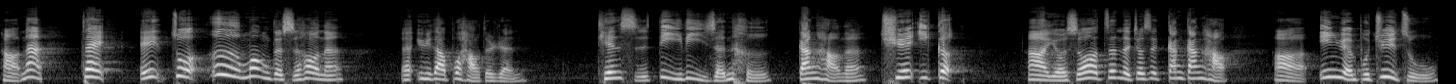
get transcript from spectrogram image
好，那在诶做噩梦的时候呢，呃遇到不好的人，天时地利人和刚好呢缺一个，啊，有时候真的就是刚刚好。啊，因缘不具足，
